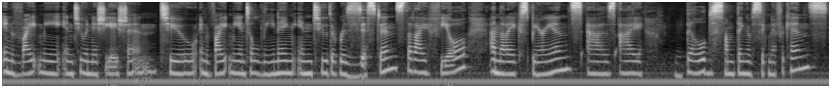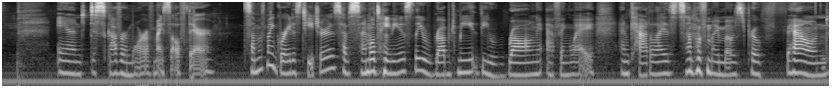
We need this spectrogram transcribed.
invite me into initiation, to invite me into leaning into the resistance that I feel and that I experience as I build something of significance and discover more of myself there. Some of my greatest teachers have simultaneously rubbed me the wrong effing way and catalyzed some of my most profound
